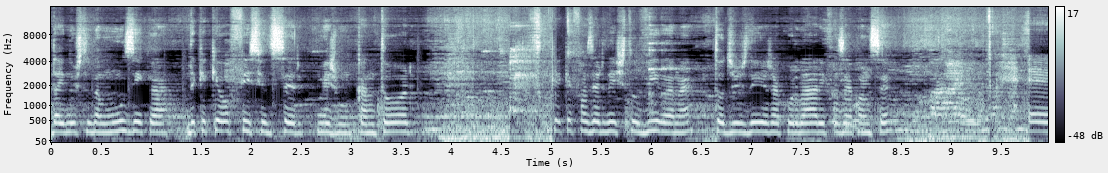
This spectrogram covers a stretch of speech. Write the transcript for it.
da indústria da música, de que é que é o ofício de ser mesmo cantor, o que é que é fazer disto vida, né? Todos os dias acordar e fazer acontecer. É,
